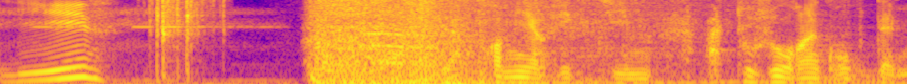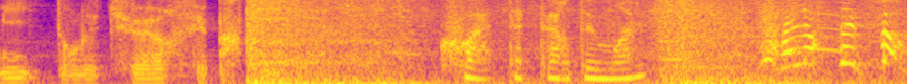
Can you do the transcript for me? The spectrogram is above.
Liv La première victime a toujours un groupe d'amis dont le tueur fait partie. Quoi, t'as peur de moi? Alors c'est forcément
